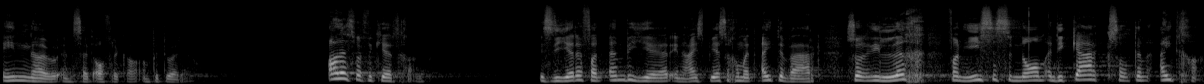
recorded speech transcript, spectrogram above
en nou in Suid-Afrika in Pretoria. Alles wat verkeerd gaan is die Here van in beheer en hy's besig om dit uit te werk sodat die lig van Jesus se naam in die kerk sal kan uitgaan.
